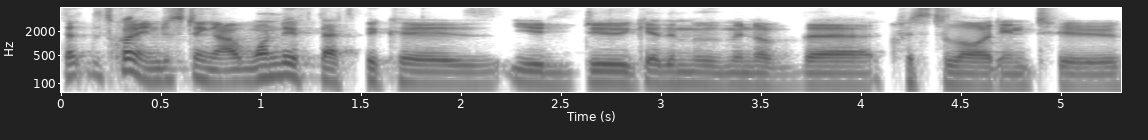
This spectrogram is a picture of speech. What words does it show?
that, that's quite interesting. I wonder if that's because you do get the movement of the crystalloid into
